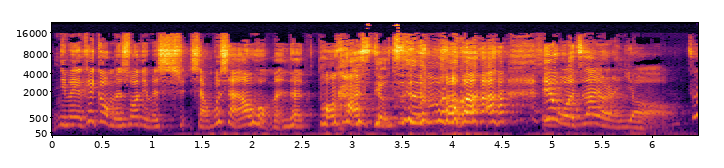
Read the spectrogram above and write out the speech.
你们也可以跟我们说，你们想不想要我们的 podcast 有字幕啊？因为我知道有人有，真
